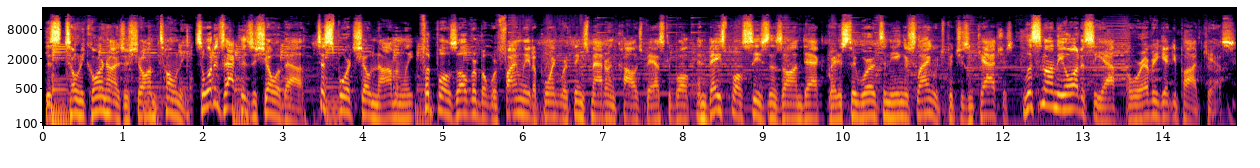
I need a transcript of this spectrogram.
This is Tony Kornheiser's show. I'm Tony. So, what exactly is the show about? It's a sports show nominally. Football's over, but we're finally at a point where things matter in college basketball, and baseball season is on deck. Greatest three words in the English language pitchers and catchers. Listen on the Odyssey app or wherever you get your podcasts.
